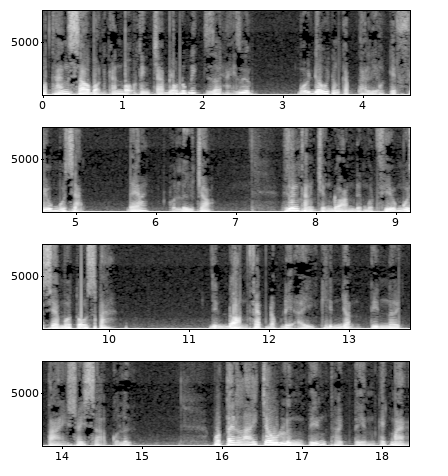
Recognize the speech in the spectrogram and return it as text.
Một tháng sau bọn cán bộ thanh tra béo lúc đích rời Hải Dương. Mỗi đấu trong cặp tài liệu cái phiếu mua sạp, đé của Lư cho. Riêng thằng trưởng đoàn được một phiếu mua xe mô tô spa. Những đòn phép độc địa ấy khiến nhuận tin nơi tài xoay sở của Lư. Một tay lái châu lừng tiếng thời tiền cách mạng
